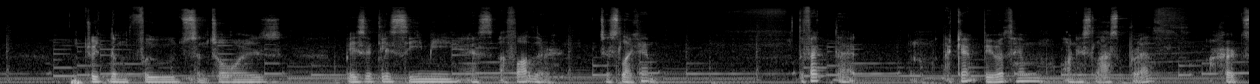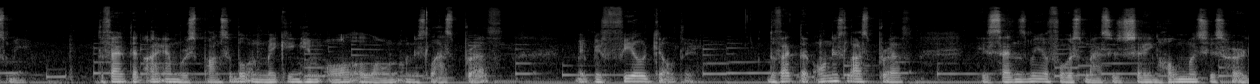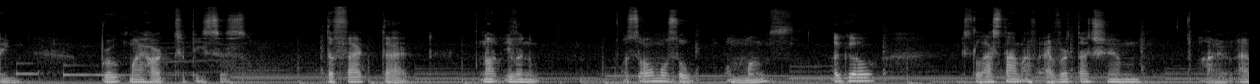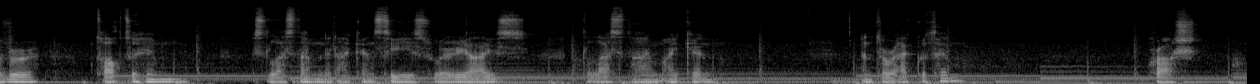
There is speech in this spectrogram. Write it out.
treat them foods and toys, basically see me as a father, just like him. The fact that I can't be with him on his last breath hurts me. The fact that I am responsible in making him all alone on his last breath made me feel guilty. The fact that on his last breath, he sends me a voice message saying how much he's hurting broke my heart to pieces. The fact that not even it's almost a, a month ago it's the last time I've ever touched him, I've ever talked to him. It's the last time that I can see his very eyes, the last time I can interact with him crushed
